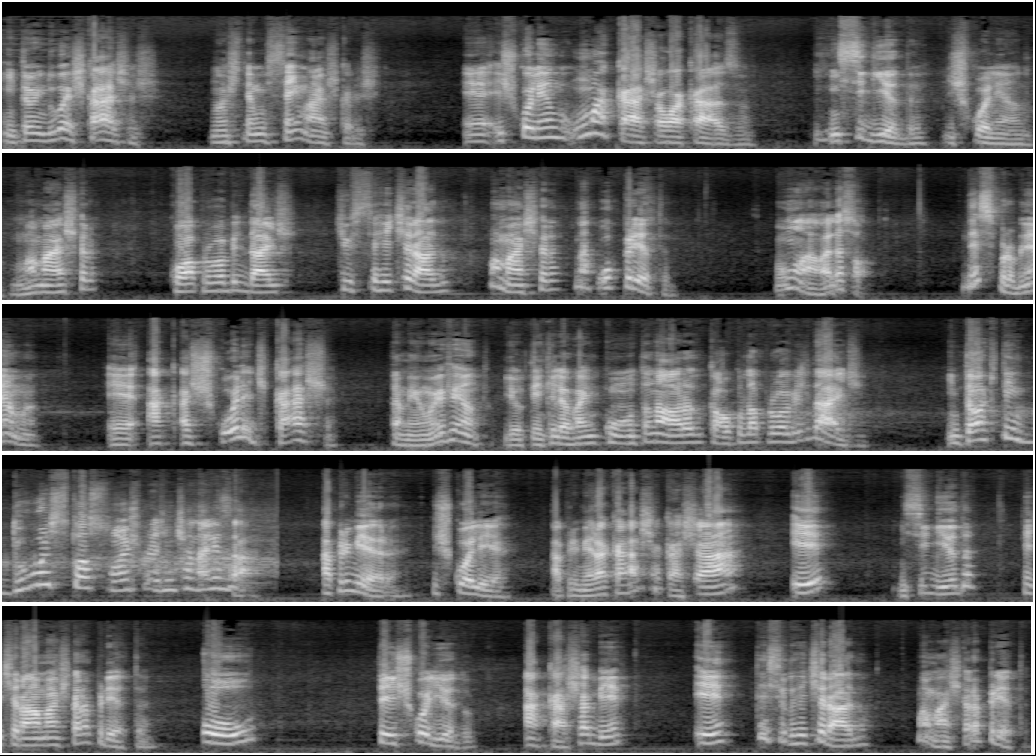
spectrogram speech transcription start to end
Então, em duas caixas, nós temos 100 máscaras. É, escolhendo uma caixa ao acaso e em seguida escolhendo uma máscara, qual a probabilidade de ser retirado uma máscara na cor preta? Vamos lá, olha só. Nesse problema, é, a, a escolha de caixa também é um evento. E eu tenho que levar em conta na hora do cálculo da probabilidade. Então aqui tem duas situações para a gente analisar. A primeira, escolher a primeira caixa, a caixa A, e, em seguida, retirar uma máscara preta. Ou ter escolhido a caixa B e ter sido retirado uma máscara preta.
